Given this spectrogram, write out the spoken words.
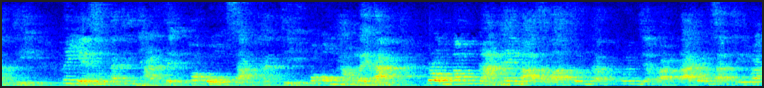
ทันที พระเยซูอธิษฐานเสร็จพระองค์สั่งทันที พระองค์ทำอะไรคะ พระองค์ต้องการให้ลาซารัสขึ้นกับขึ้นจากความตายพระองค์สั่งทีว่า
